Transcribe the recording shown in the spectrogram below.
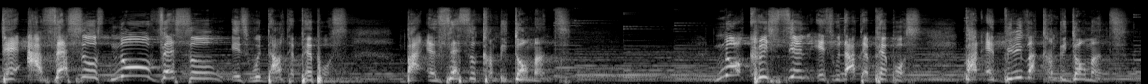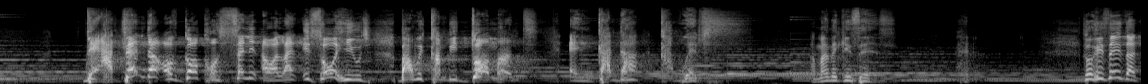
There are vessels, no vessel is without a purpose, but a vessel can be dormant. No Christian is without a purpose, but a believer can be dormant. The agenda of God concerning our life is so huge, but we can be dormant and gather cobwebs. Am I making sense? So he says that,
